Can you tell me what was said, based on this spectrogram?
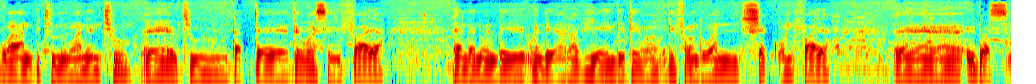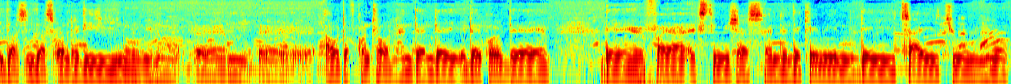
one between one and two uh, to that uh, there was a fire and then when they when they arrived here indeed they were they found one shack on fire uh, it was it was it was already you know you know uh, out of control. And then they they called the the fire extinguishers. And then they came in they tried to you know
